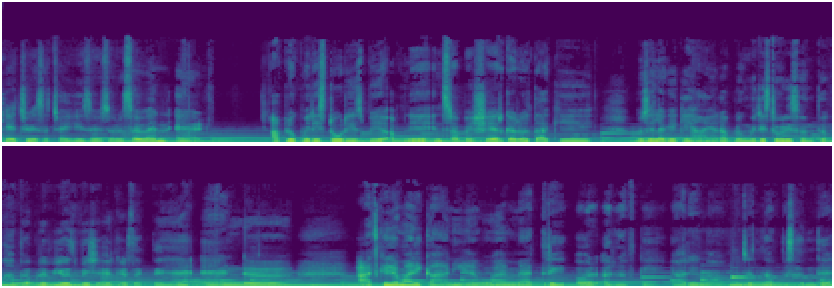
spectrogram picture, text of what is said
K H U S H I zero zero seven and आप लोग मेरी स्टोरीज़ भी अपने इंस्टा पे शेयर करो ताकि मुझे लगे कि हाँ यार आप लोग मेरी स्टोरी सुनते हो वहाँ पे आप रिव्यूज़ भी शेयर कर सकते हैं। एंड uh, आज की जो हमारी कहानी है वो है मैत्री और अर्नव की। यार ये नाम मुझे इतना पसंद है।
